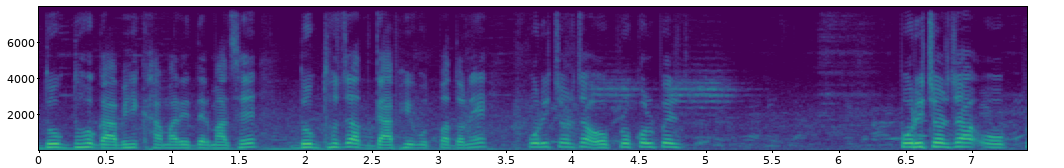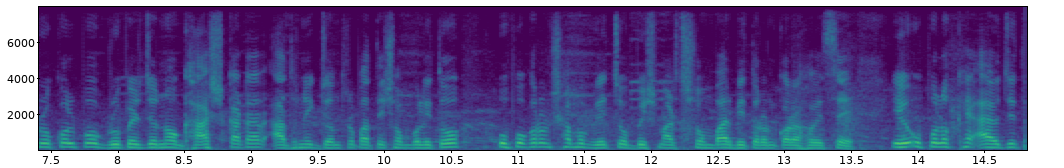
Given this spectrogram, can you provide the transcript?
দুগ্ধ গাভী খামারিদের মাঝে দুগ্ধজাত গাভী উৎপাদনে পরিচর্যা ও প্রকল্পের পরিচর্যা ও প্রকল্প গ্রুপের জন্য ঘাস কাটার আধুনিক যন্ত্রপাতি সম্বলিত উপকরণ সামগ্রী চব্বিশ মার্চ সোমবার বিতরণ করা হয়েছে। এ উপলক্ষে আয়োজিত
